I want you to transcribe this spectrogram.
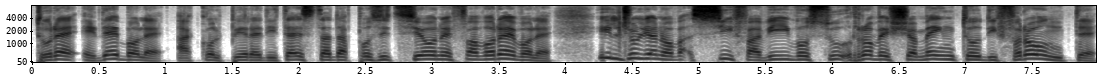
Touré è debole a colpire di testa da posizione favorevole. Il Giulianova si fa vivo su rovesciamento di fronte.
